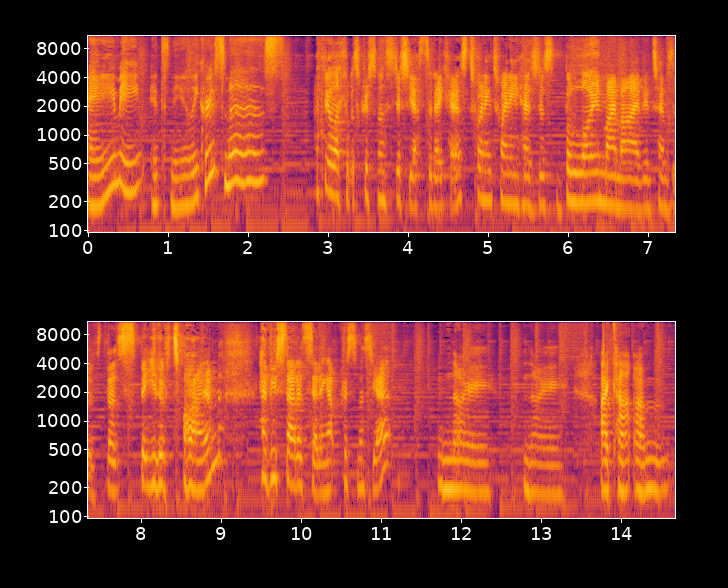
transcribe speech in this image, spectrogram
Amy, it's nearly Christmas. I feel like it was Christmas just yesterday, Kirst. 2020 has just blown my mind in terms of the speed of time. Have you started setting up Christmas yet? No, no. I can't. Um,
